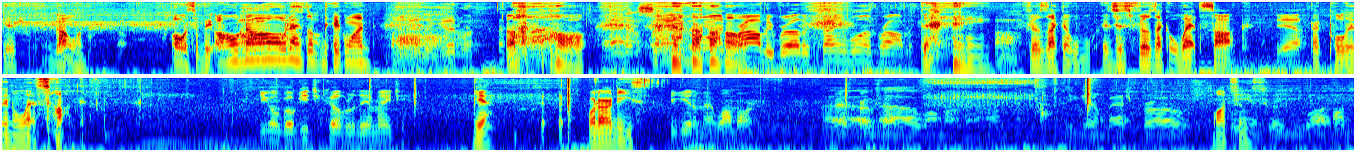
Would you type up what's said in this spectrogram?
Yeah, got one. Oh, it's a big. Oh no, that's a big one. That's a good one. Oh, Same one, probably, brother. Same one, probably. dang. Feels like a. It just feels like a wet sock. Yeah. Like pulling in a wet sock. You gonna go get you a couple of them, ain't you? Yeah. What are these? You get them at Walmart. Bass Uh, Pro no, Shop? Walmart. You can get them Bass Pro. Watson's? TNT, Watson's.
